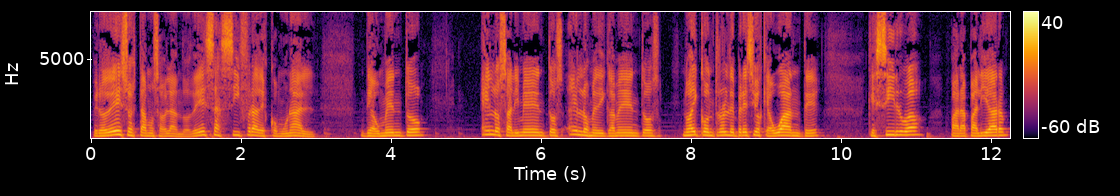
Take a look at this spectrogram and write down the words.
Pero de eso estamos hablando, de esa cifra descomunal de aumento en los alimentos, en los medicamentos. No hay control de precios que aguante, que sirva para paliar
